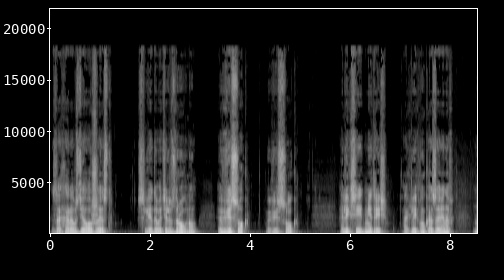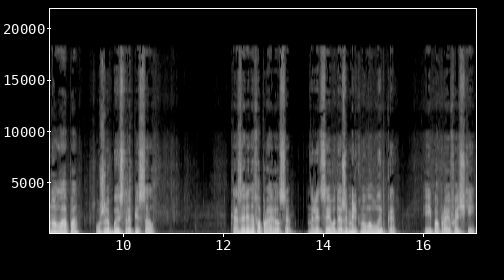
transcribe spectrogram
Захаров сделал жест. Следователь вздрогнул. «В висок?» «В висок». «Алексей Дмитриевич», — окликнул Казаринов, но Лапа уже быстро писал. Казаринов оправился. На лице его даже мелькнула улыбка. И, поправив очки,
